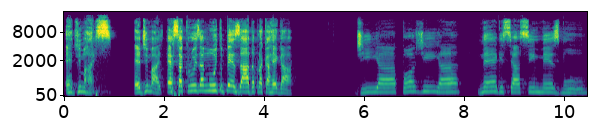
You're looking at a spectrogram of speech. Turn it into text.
é demais. É demais. Essa cruz é muito pesada para carregar. Dia após dia, negue-se a si mesmo.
